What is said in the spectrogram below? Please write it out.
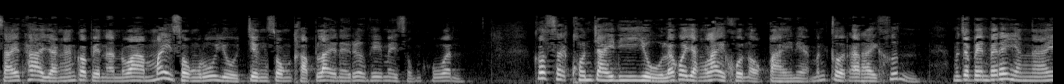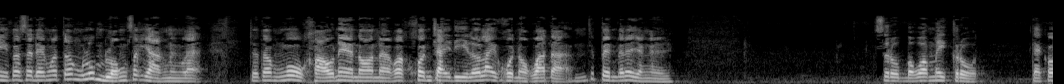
ไซถ้าอย่างนั้นก็เป็นอันว่าไม่ทรงรู้อยู่ จึงทรงขับไล่ในเรื่องที่ไม่สมควร ก็คนใจดีอยู่แล้วก็ยังไล่คนออกไปเนี่ย มันเกิดอะไรขึ้น มันจะเป็นไปได้ยังไง ก็แสดงว่าต้องลุ่มหลงสักอย่างหนึ่งแหละ จะต้องโง่เขลาแน่นอนนะว่าคนใจดีแล้วไล่คนออกวัดอะ มันจะเป็นไปได้ยังไง สรุปบอกว่าไม่โกรธ แต่ก็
